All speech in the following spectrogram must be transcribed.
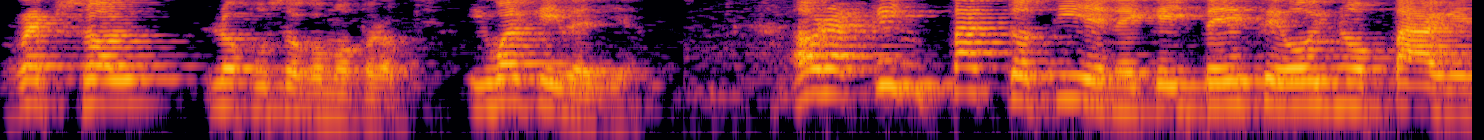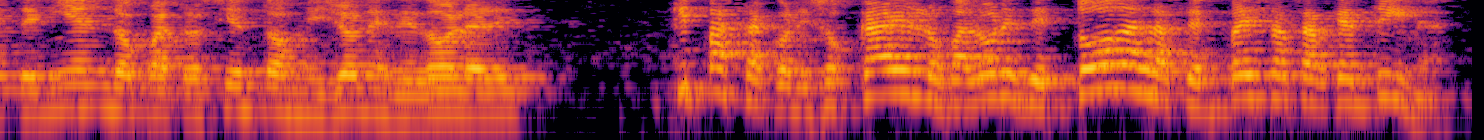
Repsol lo puso como propio, igual que Iberia. Ahora, ¿qué impacto tiene que IPF hoy no pague teniendo 400 millones de dólares? ¿Qué pasa con eso? Caen los valores de todas las empresas argentinas.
